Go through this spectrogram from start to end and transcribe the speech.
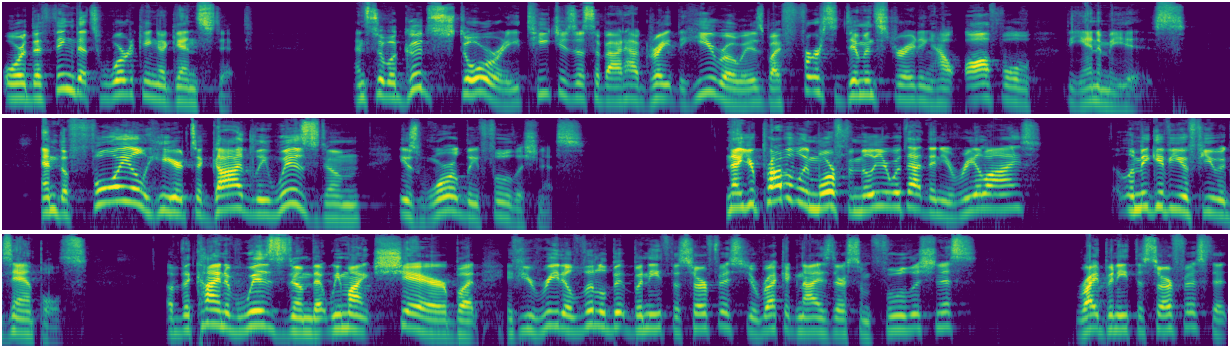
or the thing that's working against it. And so a good story teaches us about how great the hero is by first demonstrating how awful the enemy is. And the foil here to godly wisdom is worldly foolishness. Now, you're probably more familiar with that than you realize. Let me give you a few examples of the kind of wisdom that we might share, but if you read a little bit beneath the surface, you'll recognize there's some foolishness right beneath the surface that,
